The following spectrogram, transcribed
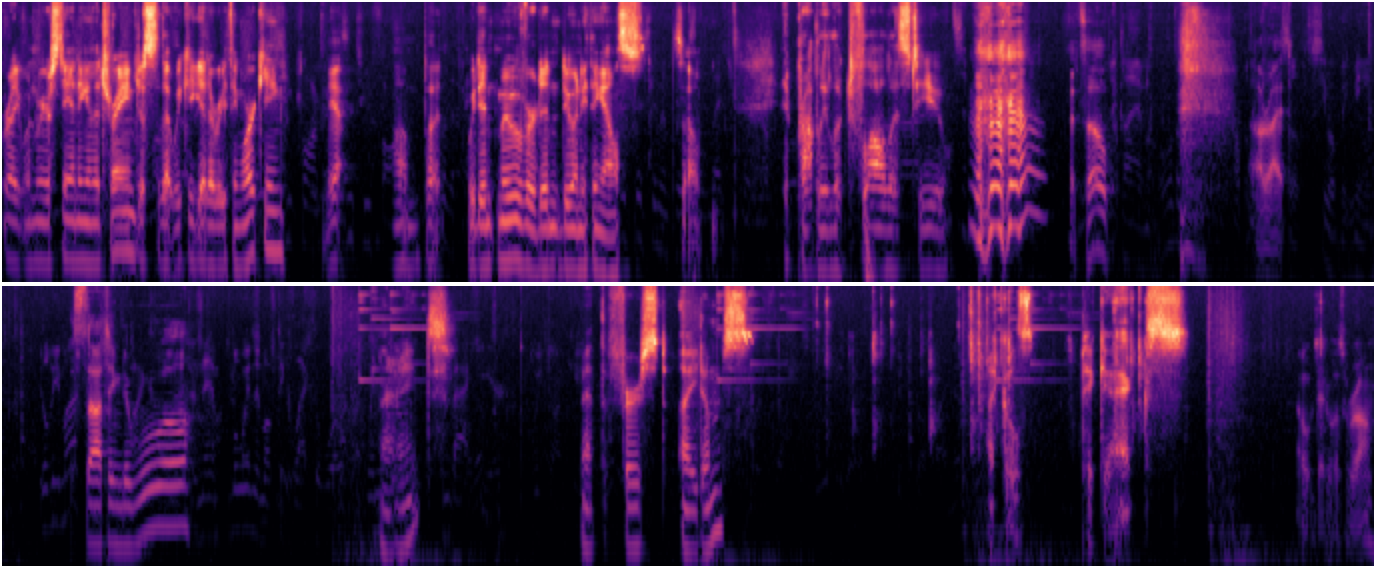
right when we were standing in the train just so that we could get everything working. Yeah. Um, but we didn't move or didn't do anything else. So it probably looked flawless to you. Let's hope. Alright. Starting the wool. All right. At the first items. Michael's pickaxe. Oh, that was wrong.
